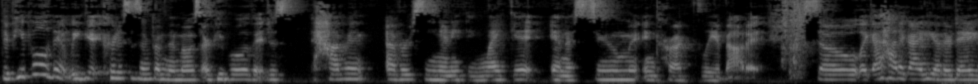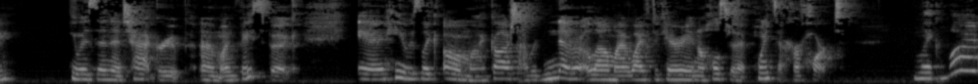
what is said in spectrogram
The people that we get criticism from the most are people that just haven't ever seen anything like it and assume incorrectly about it. So like I had a guy the other day, he was in a chat group um, on Facebook and he was like, oh my gosh, I would never allow my wife to carry in a holster that points at her heart. I'm like, what?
